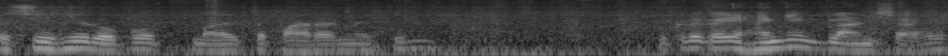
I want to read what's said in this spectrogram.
तशी ही रोपं मला इथं पाहायला मिळतील. इकडे काही हँगिंग प्लांट्स आहेत.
